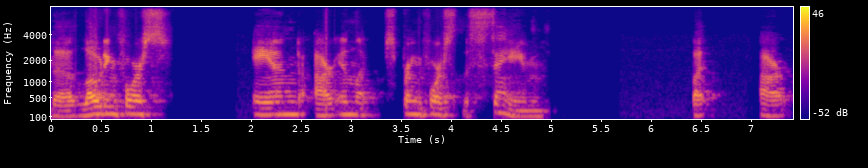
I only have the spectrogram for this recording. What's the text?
the loading force and our inlet spring force the same, but our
